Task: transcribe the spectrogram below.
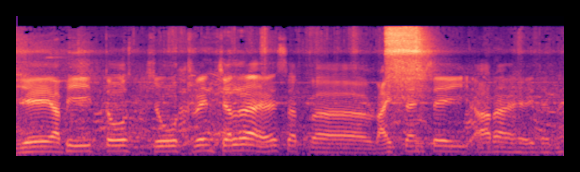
ये अभी तो जो ट्रेन चल रहा है, सब राइट टाइम से ही आ रहा है इधर में।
